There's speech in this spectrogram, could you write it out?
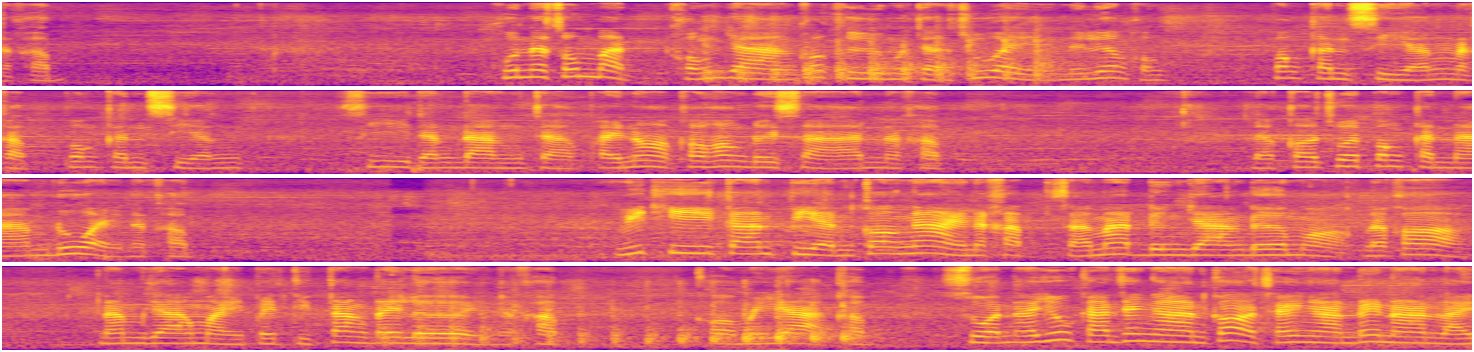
นะครับ คุณสมบัติของยางก็คือมันจะช่วยในเรื่องของป้องกันเสียงนะครับ ป้องกันเสียง ที่ดังๆ จากภายนอกเข้าห้องโดยสารนะครับ แล้วก็ช่วยป้องกันน้ำด้วยนะครับ วิธีการเปลี่ยนก็ง่ายนะครับ สามารถดึงยางเดิมออกแล้วก็นำยางใหม่ไปติดตั้งได้เลยนะครับ ก็ไม่ยากครับ ส่วนอายุการใช้งานก็ใช้งานได้นานหลาย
